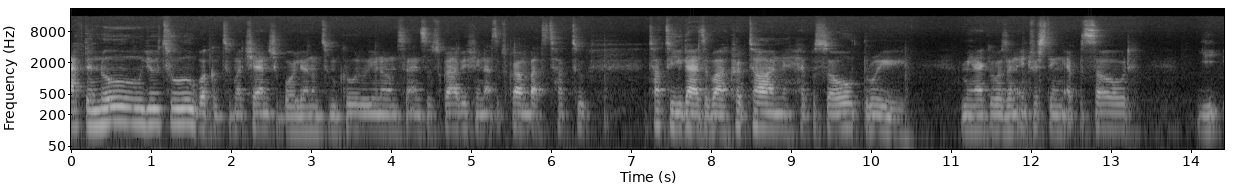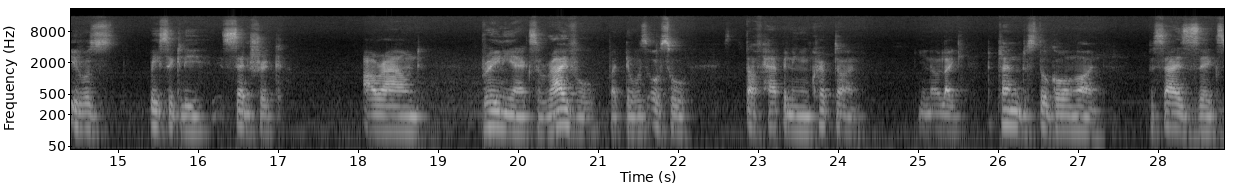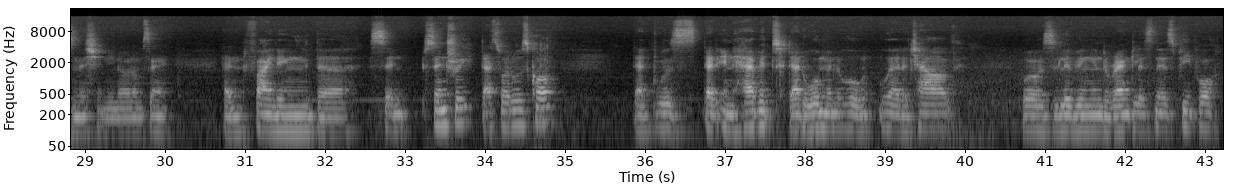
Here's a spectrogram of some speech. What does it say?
Afternoon, YouTube. Welcome to my channel. It's your boy Leon Mkulu. You know what I'm saying? Subscribe if you're not subscribed. I'm about to talk to talk to you guys about Krypton episode three. I mean, like it was an interesting episode. It was basically centric around Brainiac's arrival, but there was also stuff happening in Krypton. You know, like the planet is still going on besides Seg's mission, you know what I'm saying? And finding the sentry, that's what it was called. That was that inhabit that woman who who had a child, who was living in the ranklessness people.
